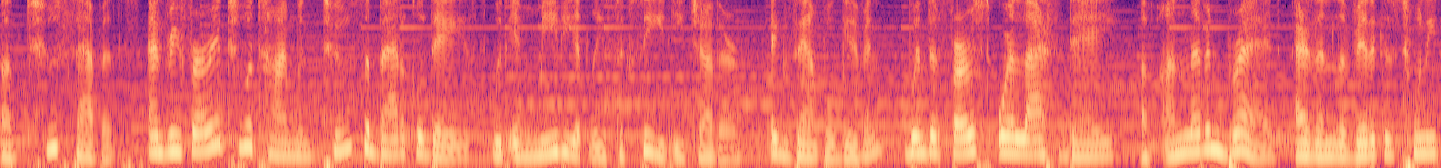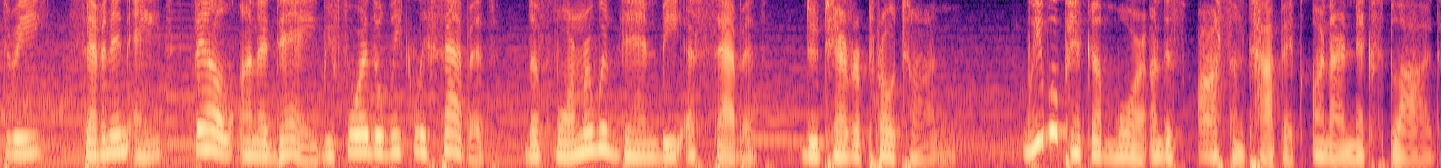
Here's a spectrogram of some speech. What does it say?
of two Sabbaths and refer it to a time when two sabbatical days would immediately succeed each other. Example given when the first or last day of unleavened bread, as in Leviticus 23 7 and 8, fell on a day before the weekly Sabbath, the former would then be a Sabbath, deuteroproton. We will pick up more on this awesome topic on our next blog.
